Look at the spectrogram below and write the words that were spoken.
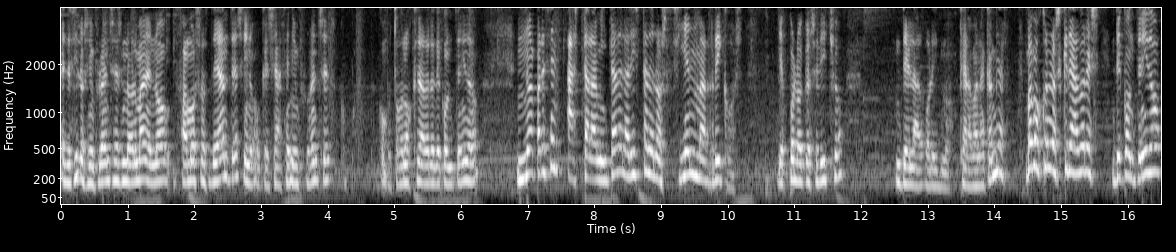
es decir, los influencers normales, no famosos de antes, sino que se hacen influencers, como, todos los creadores de contenido, ¿no? no aparecen hasta la mitad de la lista de los 100 más ricos. Y es por lo que os he dicho del algoritmo, que ahora van a cambiar. Vamos con los creadores de contenido.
